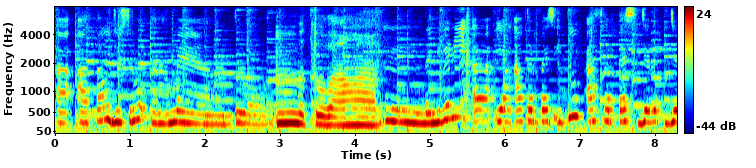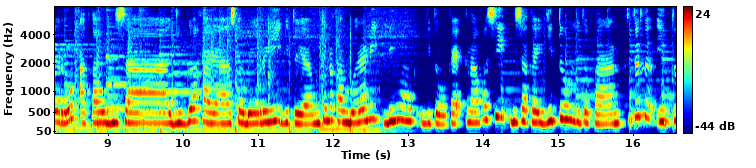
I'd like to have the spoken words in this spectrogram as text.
a- atau justru karamel gitu loh. Betul banget. Hmm, dan juga nih eh, yang aftertaste itu aftertaste jeruk-jeruk atau bisa juga kayak strawberry gitu ya. Mungkin rekan buana nih bingung gitu, kayak kenapa sih bisa kayak gitu gitu kan? Itu itu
